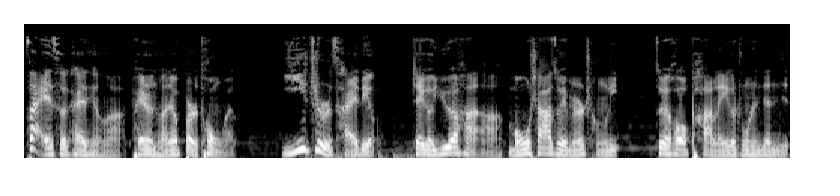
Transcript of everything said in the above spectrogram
再一次开庭啊，陪审团就倍儿痛快了，一致裁定。这个约翰啊，谋杀罪名成立，最后判了一个终身监禁。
